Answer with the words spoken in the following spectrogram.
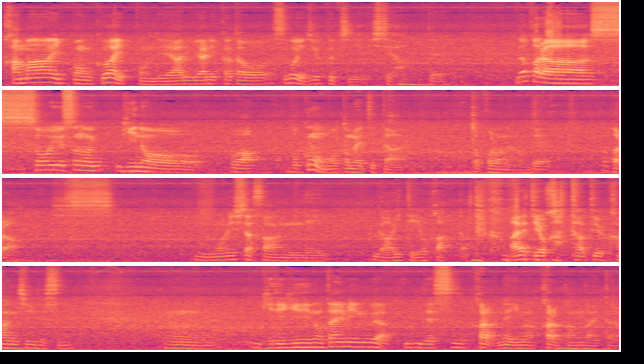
釜一本桑一本でやるやり方をすごい熟知してはって。だからそういうその技能は僕も求めてたところなのでだから森下さんにがいてよかったというか会えてよかったという感じですね。うん、ギリギリのタイミングやですからね今から考えたら。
